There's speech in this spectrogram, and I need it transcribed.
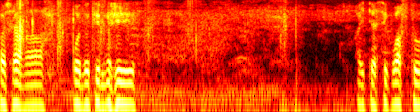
अशा पद्धतीनं ही ऐतिहासिक वास्तू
